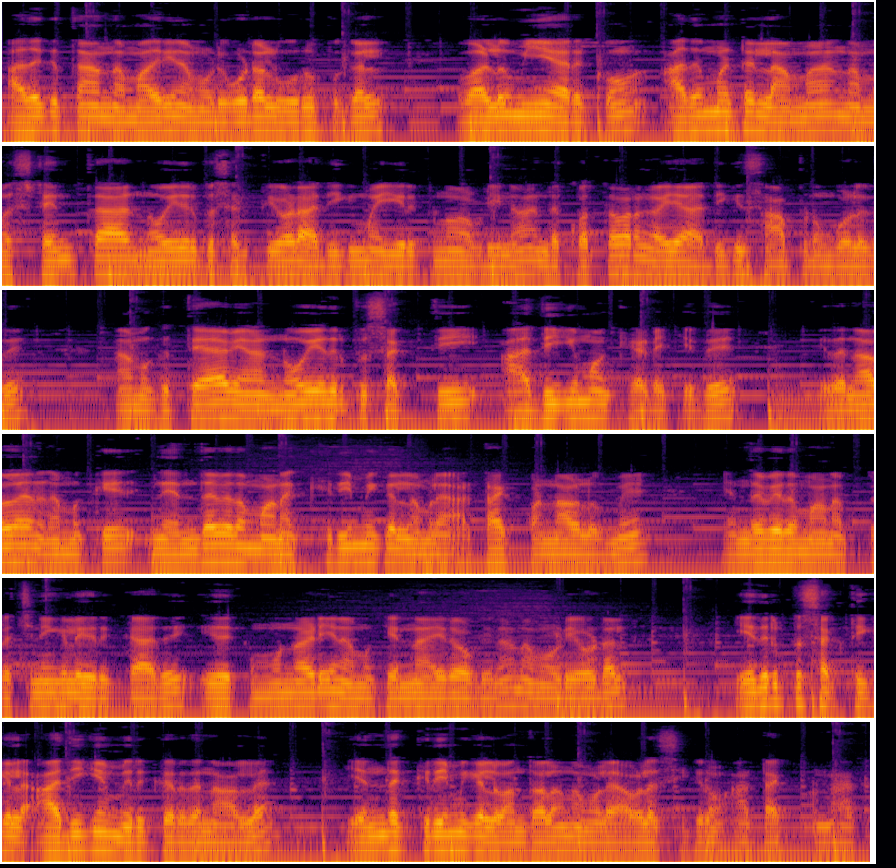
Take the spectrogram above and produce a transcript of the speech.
அதுக்கு தகுந்த மாதிரி நம்மளுடைய உடல் உறுப்புகள் வலிமையாக இருக்கும். அது மட்டும் இல்லாமல் நம்ம ஸ்ட்ரென்த்தாக நோய் எதிர்ப்பு சக்தியோடு அதிகமாக இருக்கணும் அப்படின்னா இந்த கொத்தவரங்காயை அதிகம் சாப்பிடும் பொழுது நமக்கு தேவையான நோய் எதிர்ப்பு சக்தி அதிகமாக கிடைக்கிது. இதனால் நமக்கு இந்த எந்த விதமான கிருமிகள் நம்மளை அட்டாக் பண்ணாலுமே எந்த விதமான பிரச்சனைகளும் இருக்காது. இதுக்கு முன்னாடியே நமக்கு என்ன ஆயிரும் அப்படின்னா நம்மளுடைய உடல் எதிர்ப்பு சக்திகள் அதிகம் இருக்கிறதுனால எந்த கிருமிகள் வந்தாலும் நம்மளை அவ்வளோ சீக்கிரம் அட்டாக் பண்ணாது.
